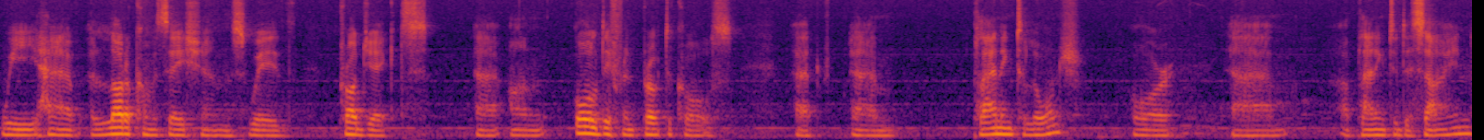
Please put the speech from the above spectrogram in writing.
we have a lot of conversations with projects on all different protocols, um, planning to launch or um, are planning to design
